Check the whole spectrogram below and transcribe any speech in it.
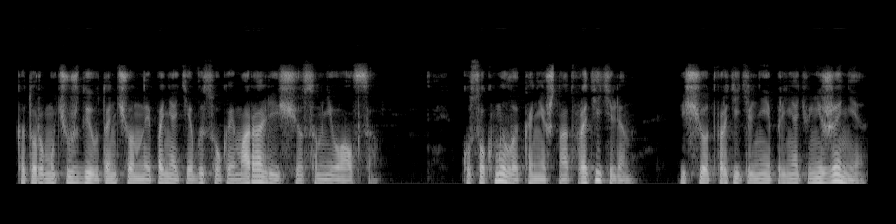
которому чужды утонченные понятия высокой морали, еще сомневался. Кусок мыла, конечно, отвратителен, еще отвратительнее принять унижение,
